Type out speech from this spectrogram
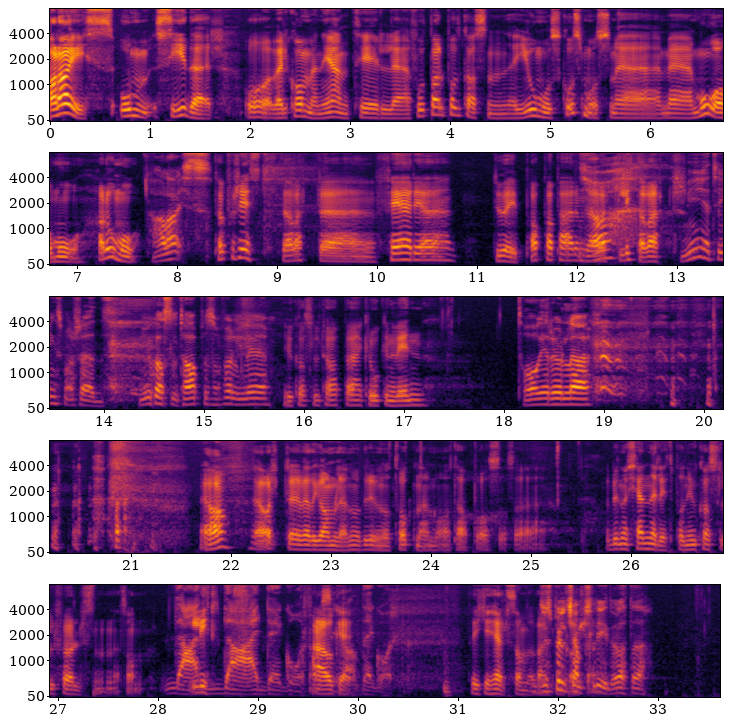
Hallais omsider, og velkommen igjen til eh, fotballpodkasten Jomos Kosmos med, med Mo og Mo. Hallo, Mo. Hallais. Takk for sist. Det har vært eh, ferie. Du er i pappaperm. Det har Ja. vært litt av hvert. Mye ting som har skjedd. Newcastle taper selvfølgelig. Newcastle taper, Kroken vinner. Toget ruller. Ja, det er alt ved det gamle. Nå driver nå Tottenham og taper også, så jeg begynner å kjenne litt på Newcastle-følelsen. Sånn. Nei, Litt. nei, det går Ah, faktisk ok. ikke. Det går. Det er ikke helt samme Du spiller Champions League, du vet det.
